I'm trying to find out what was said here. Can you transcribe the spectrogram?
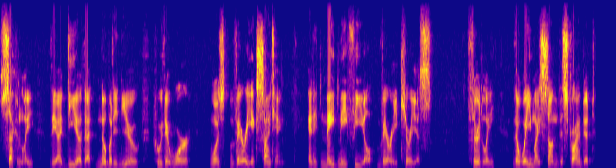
Secondly, the idea that nobody knew who they were was very exciting, and it made me feel very curious. Thirdly, the way my son described it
